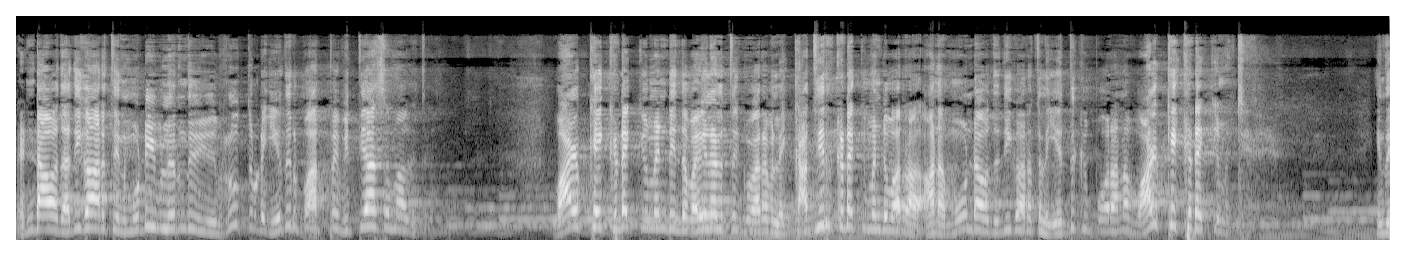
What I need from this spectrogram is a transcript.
இரண்டாவது அதிகாரத்தின் முடிவிலிருந்து ரூத்துடைய எதிர்பார்ப்பே வித்தியாசமாகுது. வாழ்க்கை கிடைக்கும் என்று இந்த வயலத்துக்கு வரவில்லை. கதிர் கிடைக்கும் என்று வர்றார் ஆனா மூன்றாவது அதிகாரத்தில் எதுக்கு போறான்னா வாழ்க்கை கிடைக்கும் என்று. இந்த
